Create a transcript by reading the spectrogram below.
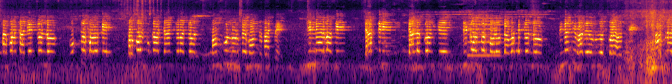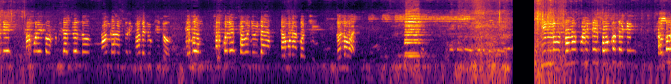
স্থাপন কাজের জন্য উক্ত সড়কে সকল প্রকার যান চলাচল সম্পূর্ণরূপে বন্ধ থাকবে চিন্নারবাসী যাত্রী চালকগণকে বিকল্প সড়ক ব্যবহারের জন্য বিনতিভাবে অনুরোধ করা হচ্ছে আপনাদের সাময়িক অসুবিধার জন্য আমরা আন্তরিকভাবে দুঃখিত এবং সকলের সহযোগিতা কামনা করছি। ধন্যবাদ। চিন্নার থানা পুলিশের পক্ষ থেকে সকল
